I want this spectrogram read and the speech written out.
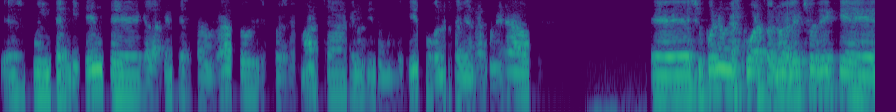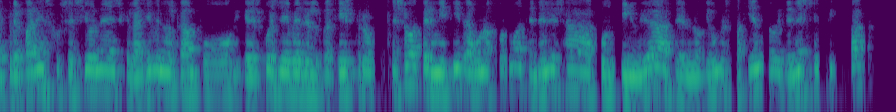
es muy intermitente, que la gente está un rato y después se marcha, que no tiene mucho tiempo, que no está bien remunerado. Eh, supone un esfuerzo, ¿no? El hecho de que preparen sus sesiones, que las lleven al campo y que después lleven el registro, eso va a permitir de alguna forma tener esa continuidad en lo que uno está haciendo y tener ese feedback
